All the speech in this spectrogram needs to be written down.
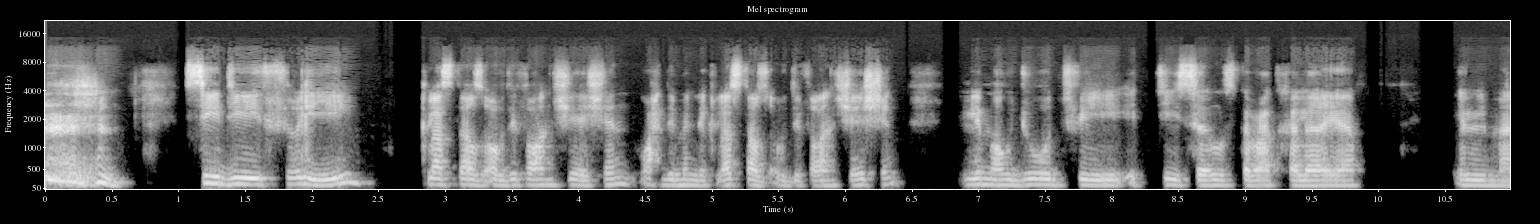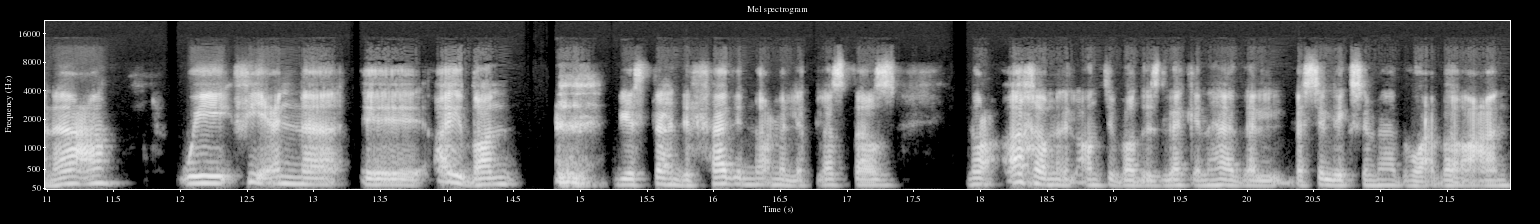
CD3 clusters of differentiation. واحدة من ال clusters of differentiation اللي موجود في ال T cells تبعت خلايا المناعة. وفي عندنا أيضا بيستهدف هذا النوع من ال clusters نوع آخر من ال antibodies لكن هذا ال basiliximab هو عبارة عن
